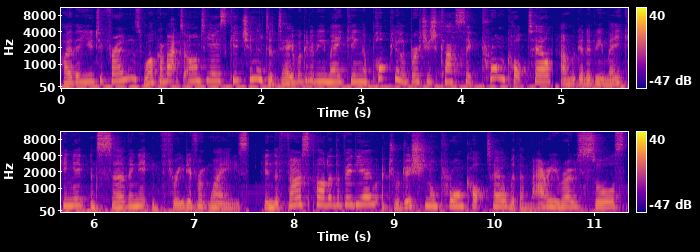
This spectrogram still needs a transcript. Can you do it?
Hi there YouTube friends, welcome back to Auntie A's Kitchen and today we're going to be making a popular British classic prawn cocktail and we're going to be making it and serving it in three different ways. In the first part of the video, a traditional prawn cocktail with a Marie Rose sauce.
